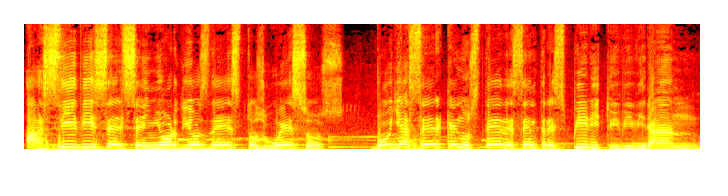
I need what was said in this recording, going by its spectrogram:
así dice el Señor Dios de estos huesos. Voy a hacer que en ustedes entre espíritu y vivirán.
